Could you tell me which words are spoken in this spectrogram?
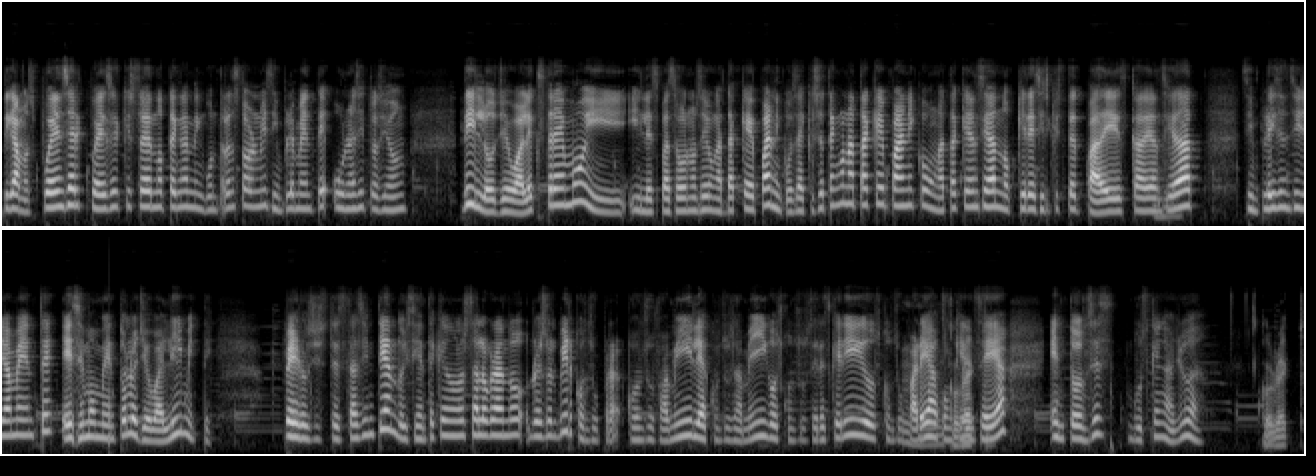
digamos, pueden ser, puede ser que ustedes no tengan ningún trastorno y simplemente una situación di, los llevó al extremo y, y les pasó, no sé, un ataque de pánico. O sea, que usted tenga un ataque de pánico, un ataque de ansiedad, no quiere decir que usted padezca de ansiedad. Simple y sencillamente, ese momento lo lleva al límite. Pero si usted está sintiendo y siente que no lo está logrando resolver con su, con su familia, con sus amigos, con sus seres queridos, con su pareja, con quien sea, entonces busquen ayuda. correcto.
